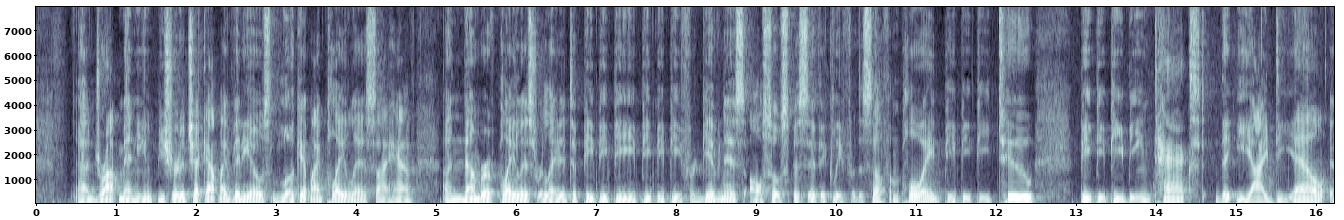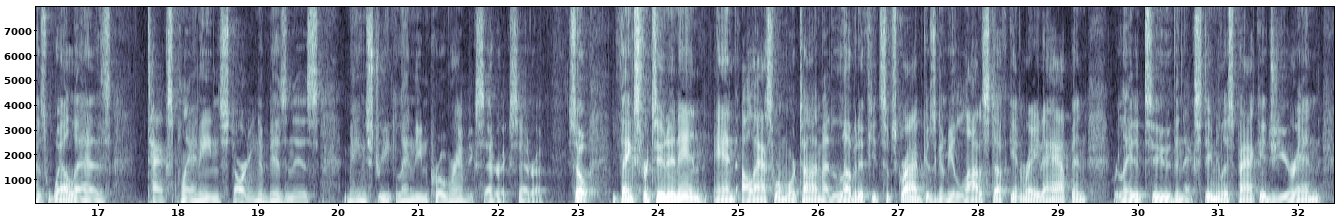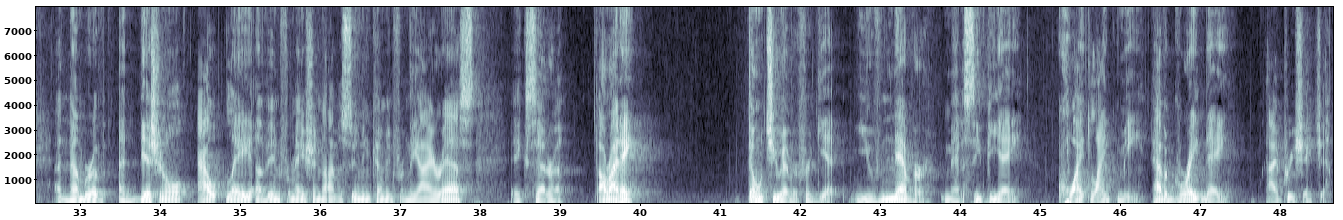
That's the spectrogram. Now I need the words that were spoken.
Uh, drop menu. Be sure to check out my videos. Look at my playlists. I have a number of playlists related to PPP, PPP forgiveness, also specifically for the self employed, PPP2, PPP being taxed, the EIDL, as well as tax planning, starting a business, Main Street lending program, et cetera, et cetera. So thanks for tuning in. And I'll ask one more time. I'd love it if you'd subscribe because there's going to be a lot of stuff getting ready to happen related to the next stimulus package, year end a number of additional outlay of information, I'm assuming coming from the IRS, etc. All right, hey, don't you ever forget you've never met a CPA quite like me. Have a great day. I appreciate you.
